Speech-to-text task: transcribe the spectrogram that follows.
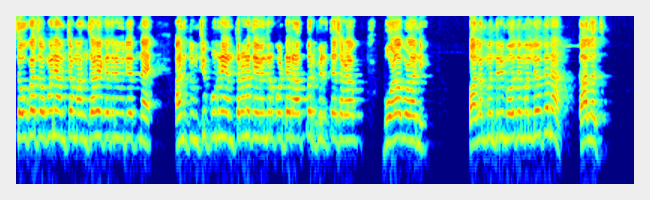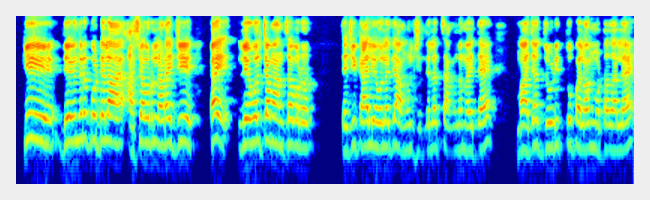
चौका चौकाने आमच्या माणसाला एकत्र येऊ देत नाही. आणि तुमची पूर्ण यंत्रणा देवेंद्र कोटे रातभर फिरते सगळ्या बोळा बोळानी पालकमंत्री महोदय म्हणले होते ना कालच की देवेंद्र कोटेला अशावर लढायची काय लेवलच्या माणसाबरोबर. त्याची काय लेवल आहे ते अमोल शिंदेला चांगलं माहीत आहे. माझ्या जोडीत तो पहिला मोठा झालाय.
